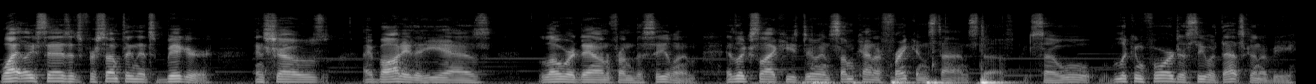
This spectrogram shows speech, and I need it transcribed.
Whiteley says it's for something that's bigger and shows a body that he has lower down from the ceiling. It looks like he's doing some kind of Frankenstein stuff. So we'll, looking forward to see what that's going to be.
